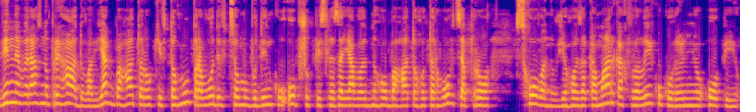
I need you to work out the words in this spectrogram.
Він невиразно пригадував, як багато років тому проводив в цьому будинку обшук після заяви одного багатого торговця про сховану в його закамарках велику курильню опію.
